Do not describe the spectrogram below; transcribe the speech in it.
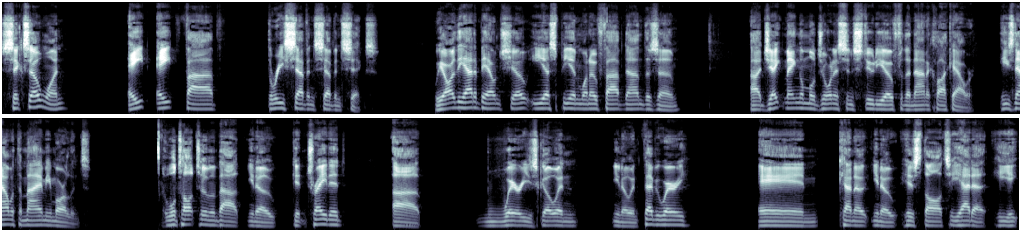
601 885 3776. We are the Out of Bounds Show, ESPN 1059 The Zone. Uh, Jake Mangum will join us in studio for the nine o'clock hour. He's now with the Miami Marlins. We'll talk to him about, you know, getting traded, uh, where he's going, you know, in February, and kind of, you know, his thoughts. He had a he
